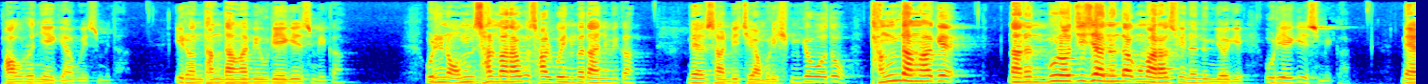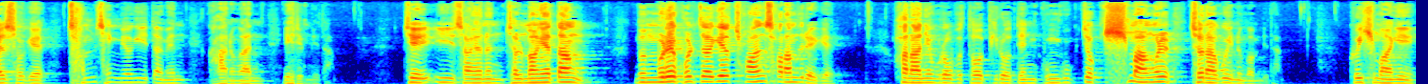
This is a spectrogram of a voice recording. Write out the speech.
바울은 얘기하고 있습니다. 이런 당당함이 우리에게 있습니까? 우리는 엄살만 하고 살고 있는 것 아닙니까? 내 삶이 제 아무리 힘겨워도 당당하게 나는 무너지지 않는다고 말할 수 있는 능력이 우리에게 있습니까? 내 속에 참 생명이 있다면 가능한 일입니다. 제2 사연은 절망의 땅, 눈물의 골짜기에 처한 사람들에게 하나님으로부터 비롯된 궁극적 희망을 전하고 있는 겁니다. 그 희망이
